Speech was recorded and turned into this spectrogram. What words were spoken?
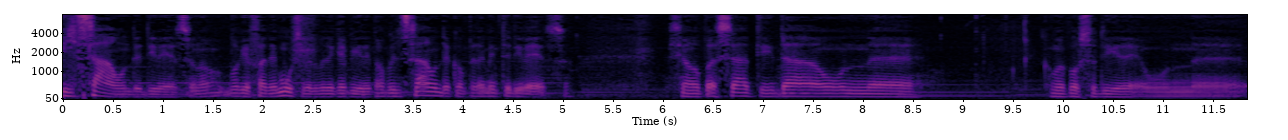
Il sound è diverso, no? Voi che fate musica dovete capire, proprio il sound è completamente diverso. Siamo passati da un... eh, come posso dire, un... eh,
